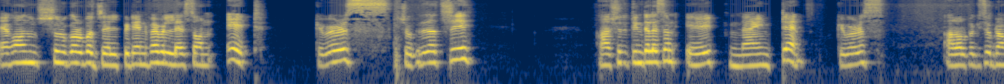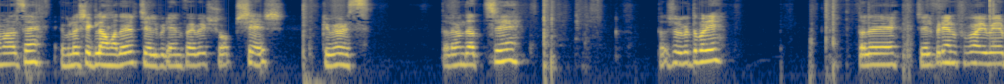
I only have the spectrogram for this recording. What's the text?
এখন শুরু করব জেলপি টেন ফাইভ লেসন এইট। শুরু যাচ্ছি। আর শুধু তিনটা লেসন এইট, নাইন, টেন। কেবিয়ার্স আর অল্প কিছু গ্রামার আছে। এগুলো শিখলে আমাদের জেলপি টেন ফাইভ এর সব শেষ। কেবিয়ার্স তাহলে এখন যাচ্ছে। তাহলে শুরু করতে পারি? তাহলে জেলপি টেন ফাইভ এর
